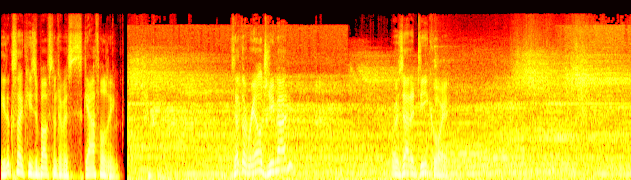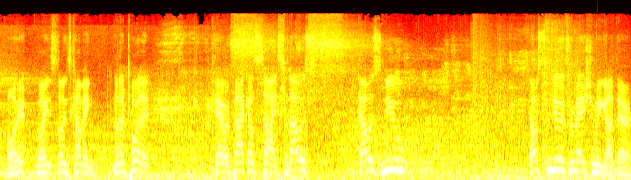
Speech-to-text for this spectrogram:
He looks like he's above some type of scaffolding. Is that the real G-Man? Or is that a decoy? Oh, here, wait, something's coming. Another toilet. Okay, we're back outside. So that was, that was new. That was some new information we got there.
